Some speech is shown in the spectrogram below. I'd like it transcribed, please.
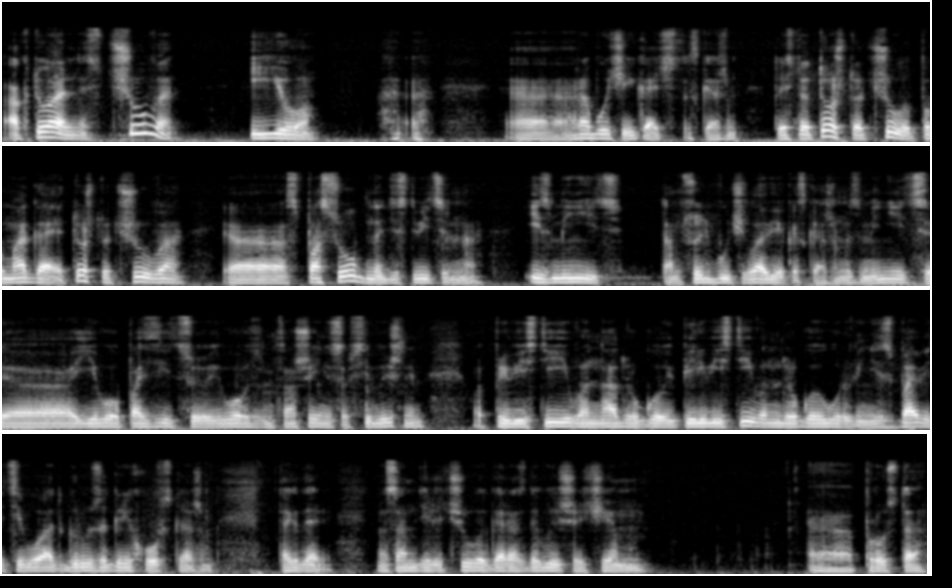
актуальность чува, ее Э, рабочие качества, скажем. То есть то, то что чува помогает, то, что чува э, способна действительно изменить там, судьбу человека, скажем, изменить э, его позицию, его взаимоотношения со Всевышним, вот, привести его на другой, перевести его на другой уровень, избавить его от груза грехов, скажем, и так далее. На самом деле чува гораздо выше, чем э, просто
